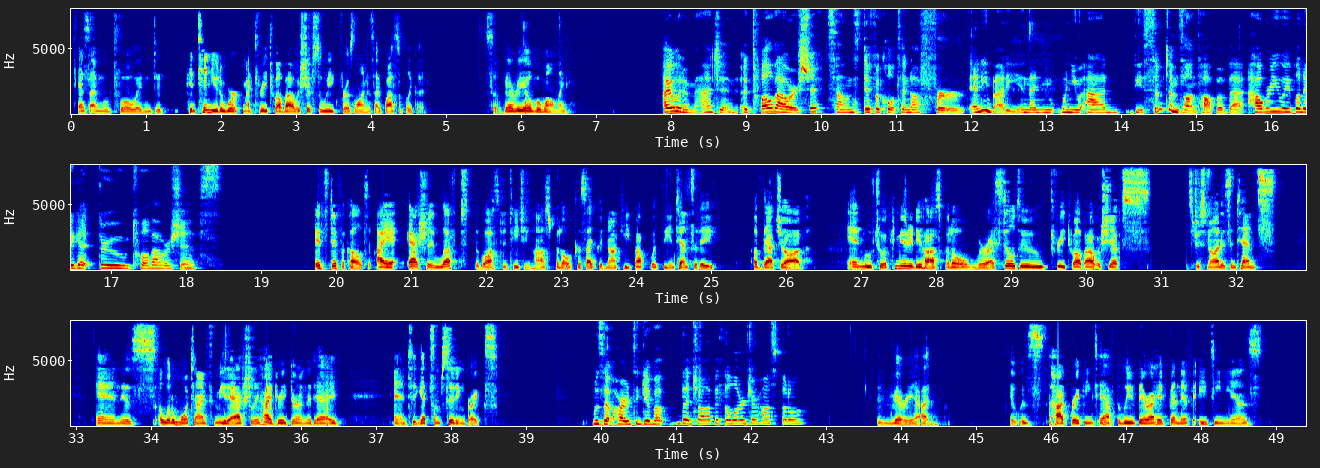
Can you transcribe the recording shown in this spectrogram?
as I moved forward and to continue to work my three 12 hour shifts a week for as long as I possibly could. So very overwhelming. I would imagine a 12 hour shift sounds difficult enough for anybody. And then you, when you add these symptoms on top of that, how were you able to get through 12 hour shifts? It's difficult. I actually left the Boston Teaching Hospital because I could not keep up with the intensity of that job and moved to a community hospital where I still do three 12 hour shifts. It's just not as intense. And there's a little more time for me to actually hydrate during the day and to get some sitting breaks. Was it hard to give up that job at the larger hospital? Very hard. It was heartbreaking to have to leave there. I had been there for 18 years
